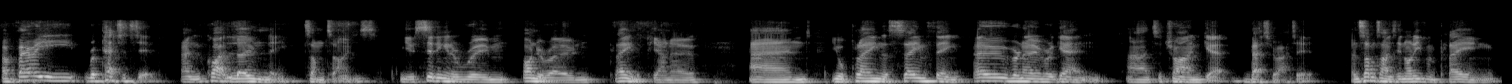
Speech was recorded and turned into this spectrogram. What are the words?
a very repetitive and quite lonely sometimes. You're sitting in a room on your own, playing the piano, and you're playing the same thing over and over again uh, to try and get better at it. And sometimes you're not even playing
